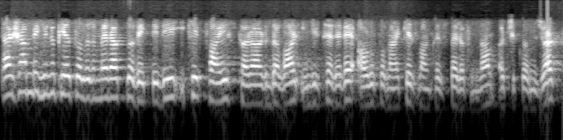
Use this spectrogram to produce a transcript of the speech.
Perşembe günü piyasaların merakla beklediği iki faiz kararı da var. İngiltere ve Avrupa Merkez Bankası tarafından açıklanacak.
